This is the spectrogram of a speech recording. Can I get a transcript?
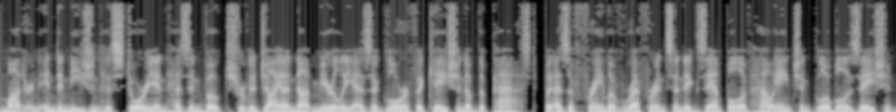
Modern Indonesian historian has invoked Srivijaya not merely as a glorification of the past, but as a frame of reference and example of how ancient globalization,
